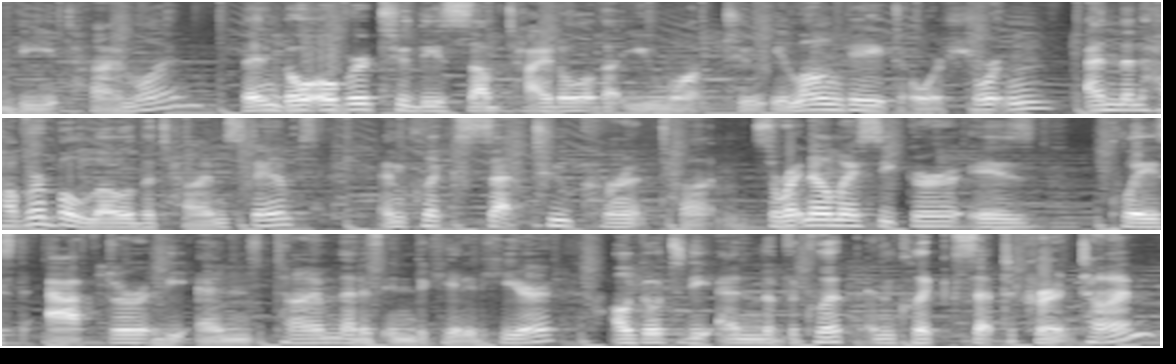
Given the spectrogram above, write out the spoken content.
the timeline, then go over to the subtitle that you want to elongate or shorten, and then hover below the timestamps and click set to current time. So right now my seeker is placed after the end time that is indicated here. I'll go to the end of the clip and click set to current time,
